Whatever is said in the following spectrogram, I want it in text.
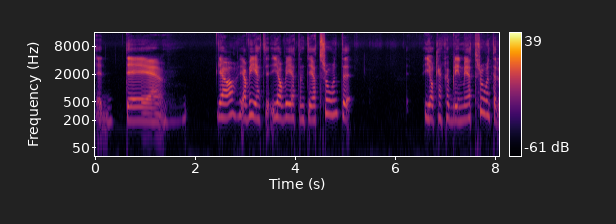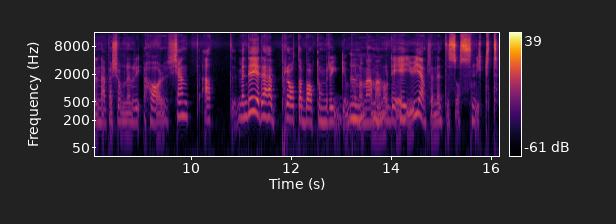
eh, det, ja, jag vet, jag vet inte, jag tror inte jag kanske är blind, men jag tror inte den här personen har känt att men det är det här prata bakom ryggen på mm, någon annan mm. och det är ju egentligen inte så snyggt.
